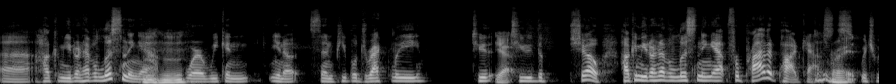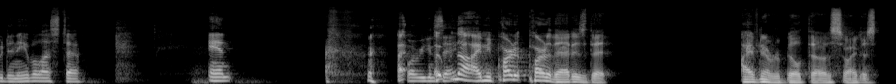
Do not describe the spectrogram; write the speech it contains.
Uh, how come you don't have a listening app Mhm. where we can, you know, send people directly to Yeah. to the show? How come you don't have a listening app for private podcasts, Right. which would enable us to? And what were you going to say? No, I mean part of part of that is that I've never built those, so I just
